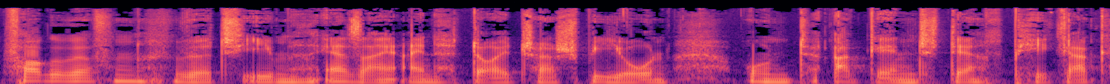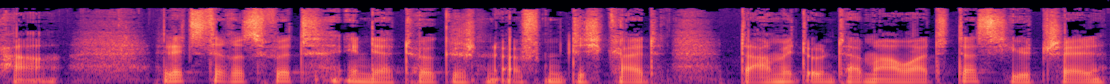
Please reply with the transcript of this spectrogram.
Vorgeworfen wird ihm, er sei ein deutscher Spion und Agent der PKK. Letzteres wird in der türkischen Öffentlichkeit damit untermauert, dass Yücel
